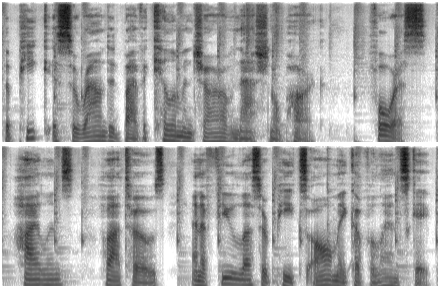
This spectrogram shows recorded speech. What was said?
The peak is surrounded by the Kilimanjaro National Park. Forests, highlands, plateaus, and a few lesser peaks all make up the landscape.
